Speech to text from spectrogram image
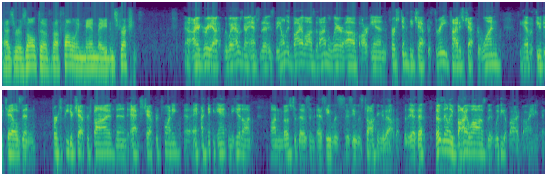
as a result of uh, following man-made instructions. I agree. I, the way I was going to answer that is the only bylaws that I'm aware of are in 1 Timothy chapter 3, Titus chapter 1. We have a few details in 1 Peter chapter five and Acts chapter twenty. Uh, I think Anthony hit on on most of those as he was as he was talking about them. But yeah, that, those are the only bylaws that we abide by anyway.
